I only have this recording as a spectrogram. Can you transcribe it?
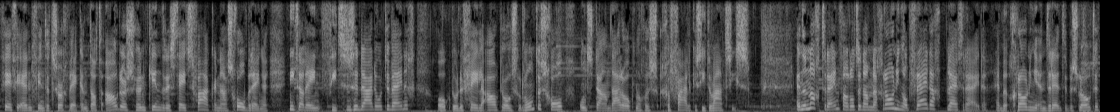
VVN vindt het zorgwekkend dat ouders hun kinderen steeds vaker naar school brengen. Niet alleen fietsen ze daardoor te weinig... ook door de vele auto's rond de school ontstaan daar ook nog eens gevaarlijke situaties. En de nachttrein van Rotterdam naar Groningen op vrijdag blijft rijden. Hebben Groningen en Drenthe besloten...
